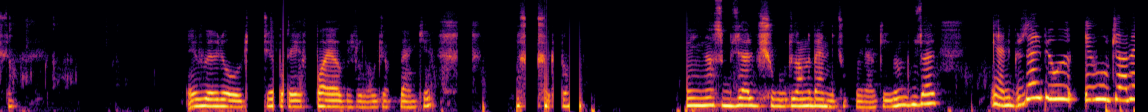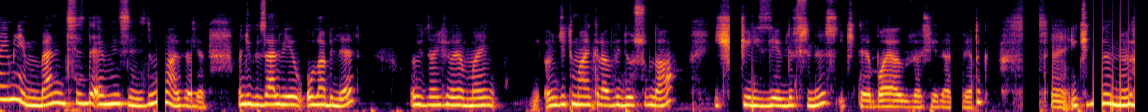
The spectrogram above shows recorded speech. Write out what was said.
Şu. Ev böyle olacak. Bu ev bayağı güzel olacak bence. Yani nasıl güzel bir şey olacağını ben de çok merak ediyorum. Güzel yani güzel bir ev olacağına eminim. Ben siz de eminsiniz değil mi arkadaşlar? Bence güzel bir ev olabilir. O yüzden şöyle mine, önceki Minecraft videosunda iki izleyebilirsiniz. İkide bayağı güzel şeyler yaptık. Yani ikide neler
